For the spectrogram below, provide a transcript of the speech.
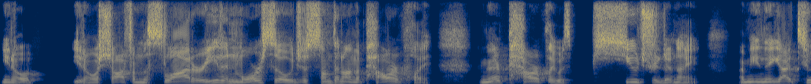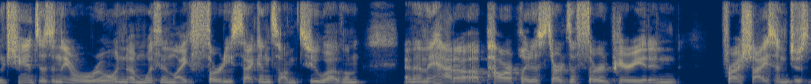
you know, you know, a shot from the slot or even more so just something on the power play. I mean, their power play was putrid tonight. I mean, they got two chances and they ruined them within like 30 seconds on two of them. And then they had a, a power play to start the third period and fresh ice and just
